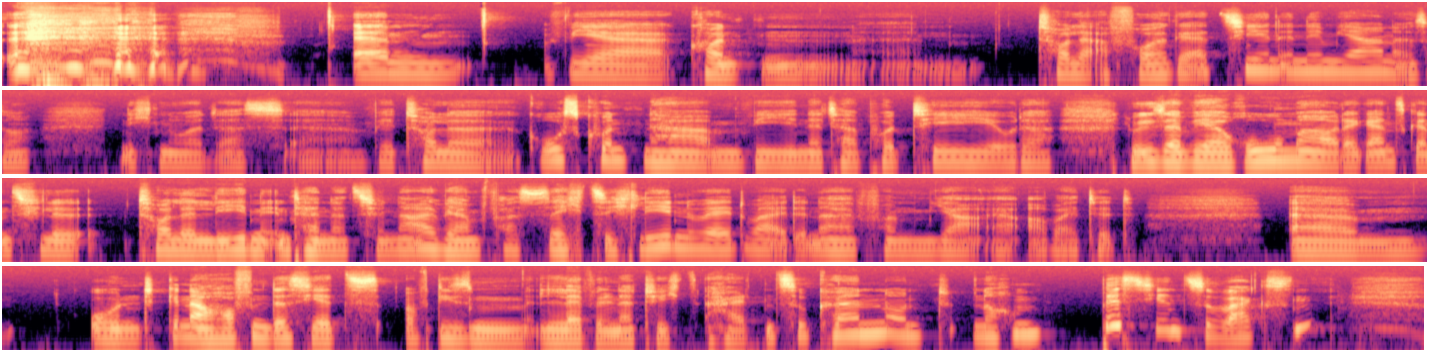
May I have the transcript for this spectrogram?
ähm, wir konnten äh, tolle Erfolge erzielen in den Jahren. Also nicht nur, dass äh, wir tolle Großkunden haben wie Netta Porté oder Luisa Via Roma oder ganz, ganz viele tolle Läden international. Wir haben fast 60 Läden weltweit innerhalb von einem Jahr erarbeitet. Ähm, und genau, hoffen das jetzt auf diesem Level natürlich halten zu können und noch ein bisschen zu wachsen.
